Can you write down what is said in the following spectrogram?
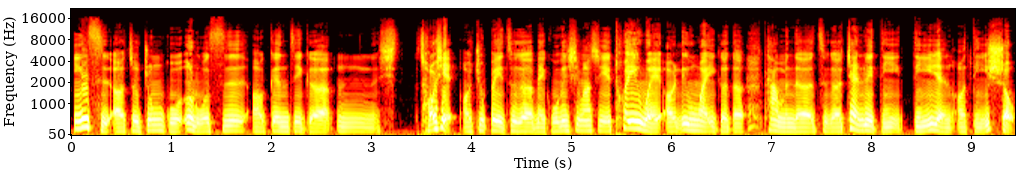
因此啊，这中国、俄罗斯啊，跟这个嗯。朝鲜哦就被这个美国跟西方世界推为呃另外一个的他们的这个战略敌敌人呃敌手，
